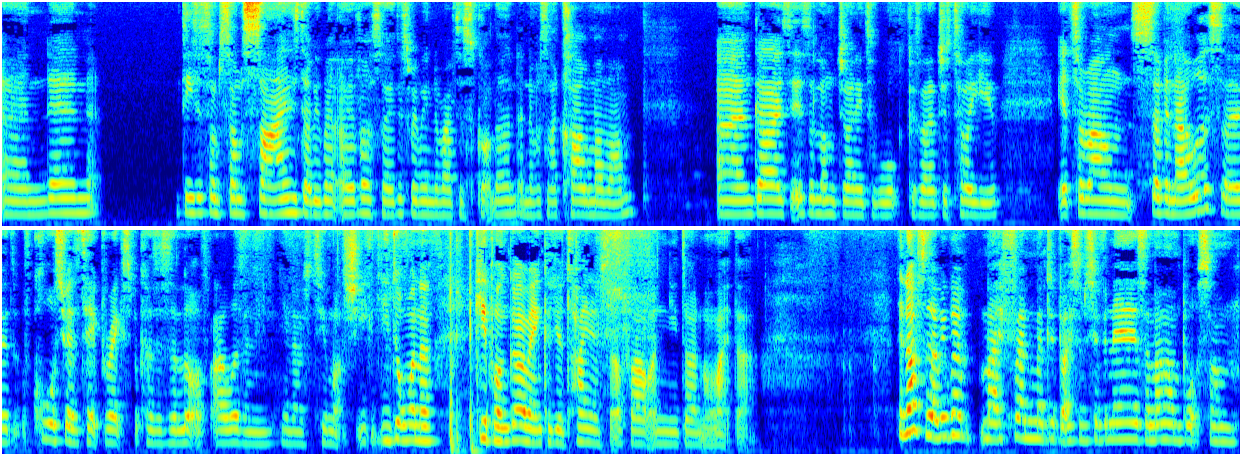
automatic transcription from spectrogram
And then these are some some signs that we went over. So this way we arrived to Scotland and it was in a car with my mum and guys it is a long journey to walk because i just tell you it's around seven hours so of course you have to take breaks because it's a lot of hours and you know it's too much. You, you don't want to keep on going because you're tiring yourself out and you don't like that. Then after that we went my friend went to buy some souvenirs and my mum bought some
